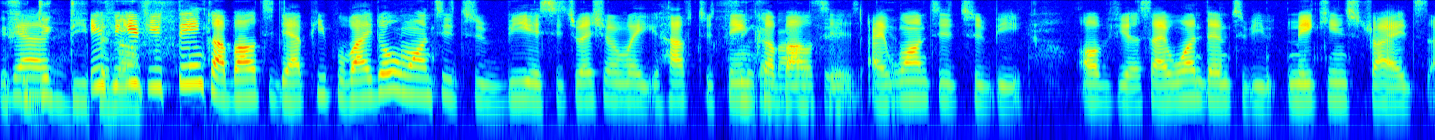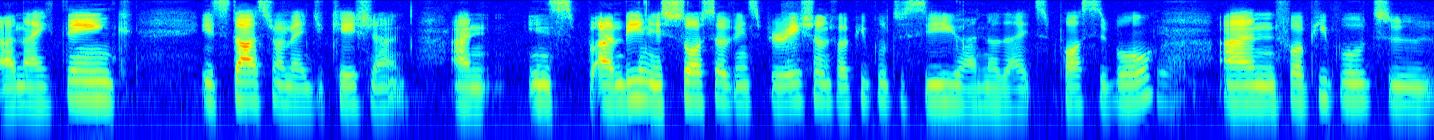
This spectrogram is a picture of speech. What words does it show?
If There- you dig deep if, enough. if you think about it, there are people, but I don't want it to be a situation where you have to think, Think about about, it, it. I yeah. want it to be obvious. I want them to be making strides, and I think it starts from education and insp- and being a source of inspiration for people to see you and know that it's possible, Yeah. and for people to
